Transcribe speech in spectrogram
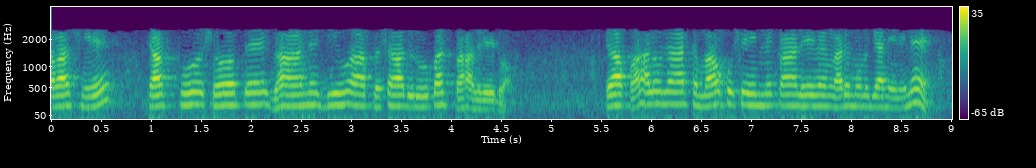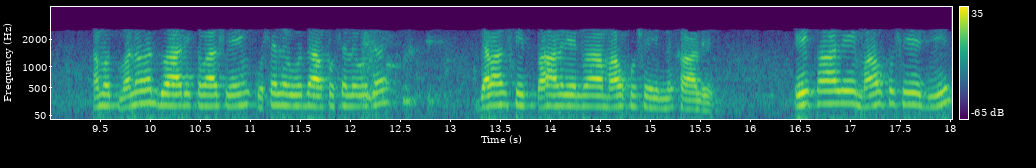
අවශ්‍ය චක්ඛෝ ශෝත ගාන ජීව ප්‍රසාද රූපත් පහළ වෙනවා. ඒවා පහළ වුණාට මව කුසේ ඉන්න කාලේ වෙන් අරමුණු ගන්නේ නැහැ. නමුත් මනෝද්වාරික වශයෙන් කුසල වූද අකුසල වූද ජවන්සිත පහළ වෙනවා මව කුසේ ඉන්න කාලේ. ඒ කාලේ මව කුසේදී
